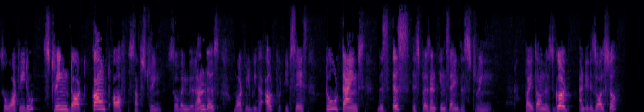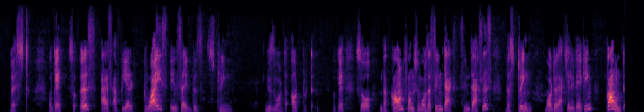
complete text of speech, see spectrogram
So what we do? String dot count of substring. So when we run this what will be the output? It says two times this is is present inside the string. Python is good and it is also best okay so is has appeared twice inside this string. This is what the output. Okay so the count function what's the syntax? Syntax is the string. What you're actually taking? Count.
